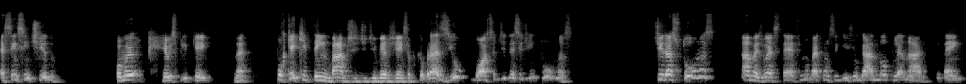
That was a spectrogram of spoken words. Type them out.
é sem sentido. Como eu, eu expliquei, né? Por que, que tem embargos de divergência? Porque o Brasil gosta de decidir em turmas. Tira as turmas, ah, mas o STF não vai conseguir julgar no plenário. Tudo bem.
